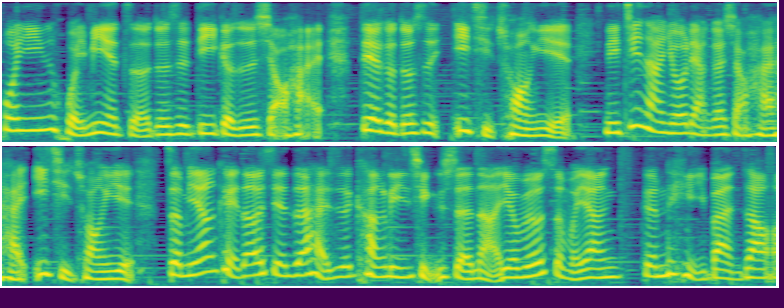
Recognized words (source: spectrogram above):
婚姻毁灭者就是第一个就是小孩，第二个就是一起创业。你竟然有两个小孩还一起创业，怎么样可以到现在还是伉俪情深啊？有没有什么样跟另一半？你知道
